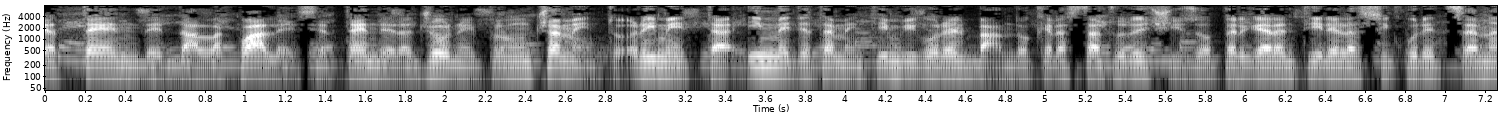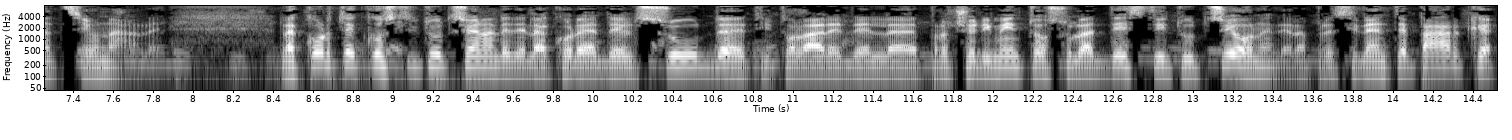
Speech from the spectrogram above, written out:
attende, dalla quale si attende da giorni il pronunciamento, rimetta immediatamente in vigore il bando che era stato deciso per garantire la sicurezza nazionale. La Corte Costituzionale della Corea del Sud, titolare del procedimento sulla destituzione della Presidente Park,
